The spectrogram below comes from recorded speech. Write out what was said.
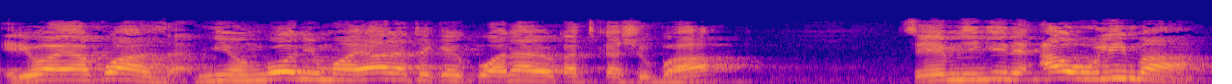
riwaya ya kwanza miongoni mwa yale atakayekuwa nayo katika shubha. Sehemu nyingine au lima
